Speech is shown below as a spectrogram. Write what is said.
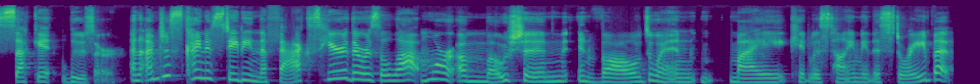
Suck it, loser. And I'm just kind of stating the facts here. There was a lot more emotion involved when my kid was telling me this story. But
